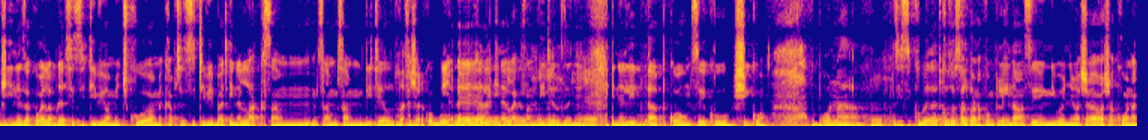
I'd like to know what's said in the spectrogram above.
Hii inaweza kuwa labda cctv wamechukua wamecapture cctv but ina lack some some some details. Ma facial recognition haiwezekani, like ina lack some details zenye ina lead up kwa umse kushikwa. Mbona zisikue that? Bcause wasa walikuwa na complain awase wenye washakuwa washa na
